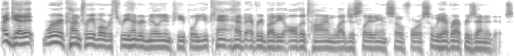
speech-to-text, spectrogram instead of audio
I get it. We're a country of over 300 million people. You can't have everybody all the time legislating and so forth. So we have representatives.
